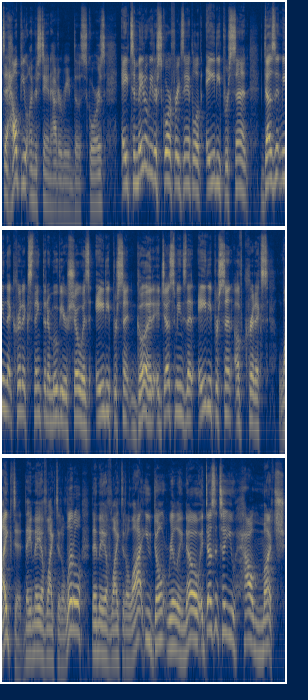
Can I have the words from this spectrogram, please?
to help you understand how to read those scores. A tomato meter score, for example, of 80% doesn't mean that critics think that a movie or show is 80% good. It just means that 80% of critics liked it. They may have liked it a little, they may have liked it a lot. You don't really know. It doesn't tell you how much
